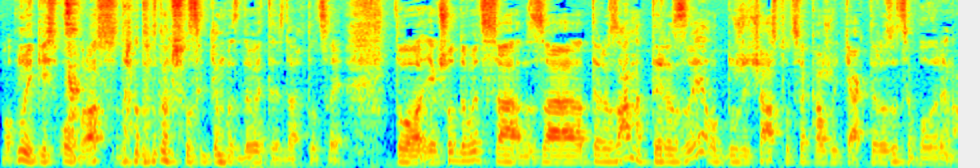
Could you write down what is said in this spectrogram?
От, ну, якийсь образ, да, тобто, якщо за кимось дивитись, да, хто це. То якщо дивитися за терезами, терези, от дуже часто це кажуть як, терези це балерина.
